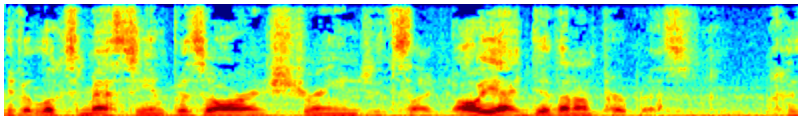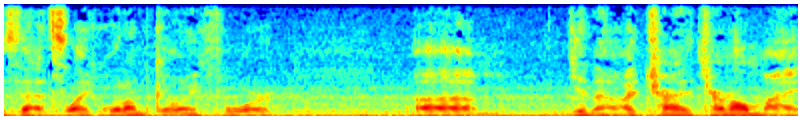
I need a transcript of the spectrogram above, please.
if it looks messy and bizarre and strange, it's like, oh yeah, I did that on purpose because that's like what I'm going for. Um, you know, I try to turn all my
